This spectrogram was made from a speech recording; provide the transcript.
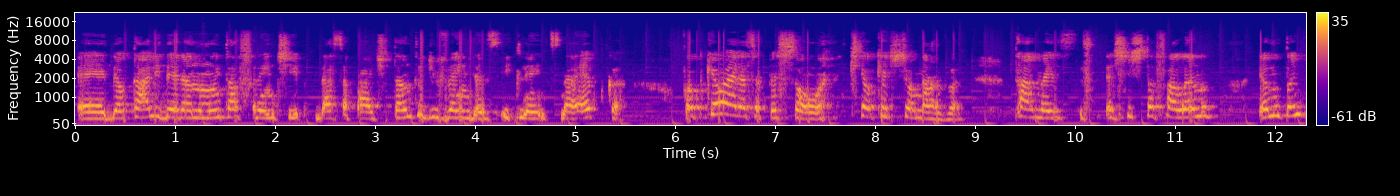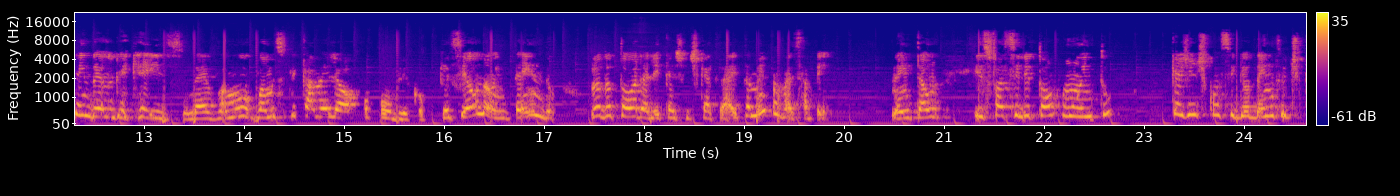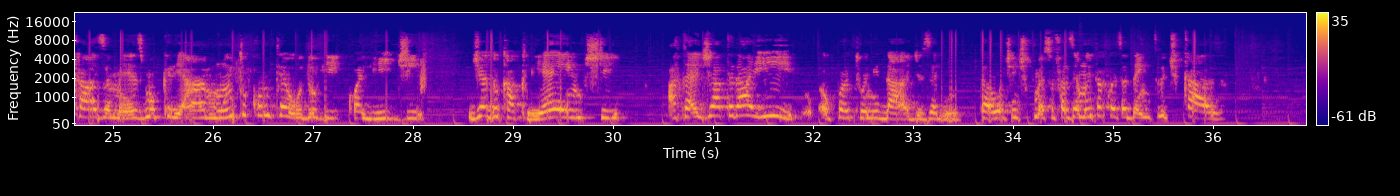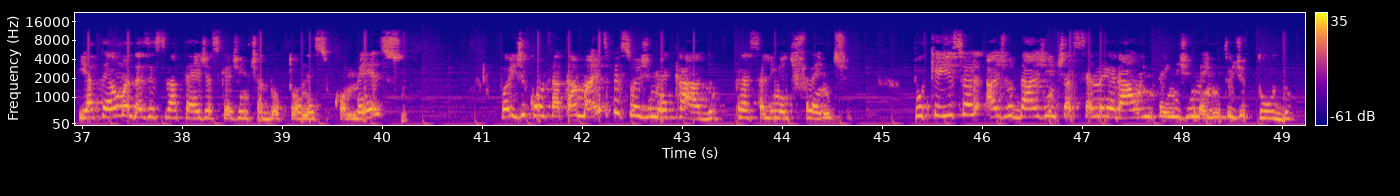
é, de eu estar tá liderando muito à frente dessa parte, tanto de vendas e clientes na época, foi porque eu era essa pessoa que eu questionava. Tá, mas a gente está falando, eu não estou entendendo o que, que, é isso, né? Vamos, vamos explicar melhor para o público. Porque se eu não entendo, o produtor ali que a gente quer atrair também não vai saber. Né? Então, isso facilitou muito que a gente conseguiu dentro de casa mesmo criar muito conteúdo rico ali de de educar cliente, até de atrair oportunidades ali. Então a gente começou a fazer muita coisa dentro de casa. E até uma das estratégias que a gente adotou nesse começo foi de contratar mais pessoas de mercado para essa linha de frente, porque isso ajudar a gente a acelerar o entendimento de tudo.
